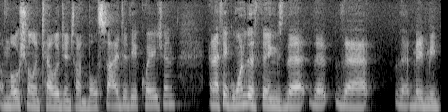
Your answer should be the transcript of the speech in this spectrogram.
emotional intelligence on both sides of the equation. And I think one of the things that that that that made me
